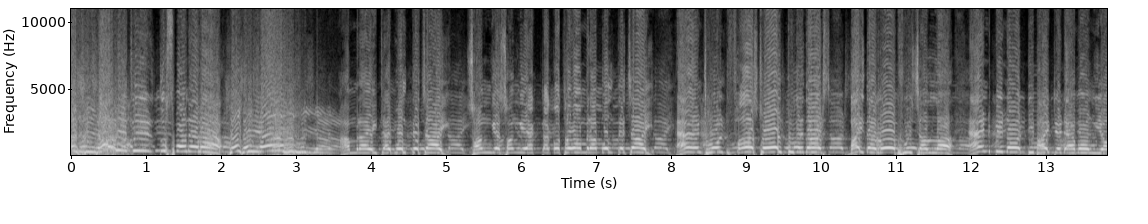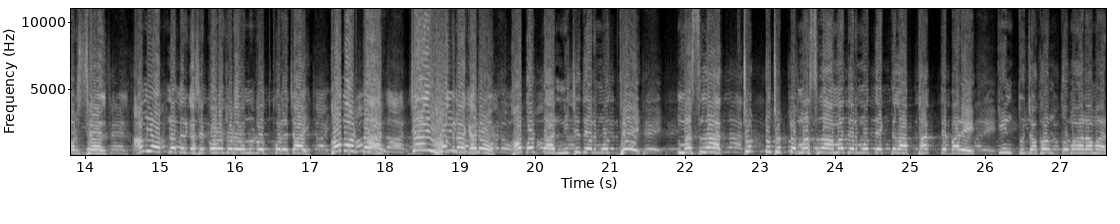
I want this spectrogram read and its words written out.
হুঁশিয়ার। নবীজির দুশ্মনেরা হুঁশিয়ার হুঁশিয়ার। আমরা এইটাই বলতে চাই। সঙ্গে সঙ্গে একটা কথাও আমরা বলতে চাই। And hold fast all together by the rope which Allah and be not divided among yourself. আমি আপনাদের কাছে করজোড়ে অনুরোধ করে যাই খবরদার, যেই হোক না কেন, খবরদার নিজেদের মধ্যে মাসলা, ছোট্ট ছোট্ট মাসলা আমাদের মধ্যে একতলাপ থাকতে পারে। কিন্তু যখন তোমার আমার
